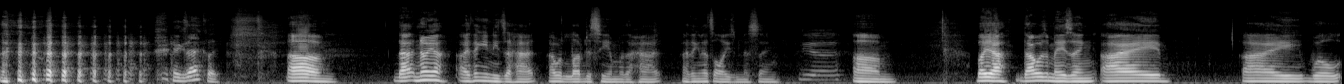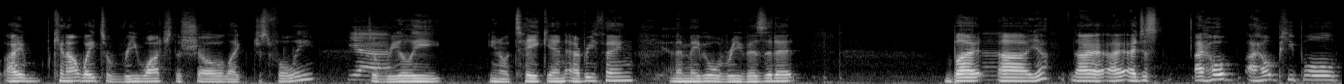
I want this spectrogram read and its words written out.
exactly. Um, that no, yeah, I think he needs a hat. I would love to see him with a hat. I think that's all he's missing. Yeah. Um, but yeah, that was amazing. I I will. I cannot wait to rewatch the show like just fully Yeah. to really, you know, take in everything, yeah. and then maybe we'll revisit it. But uh, yeah, I, I, I just I hope I hope people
